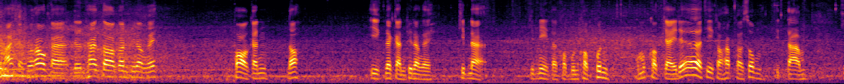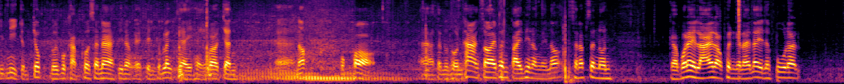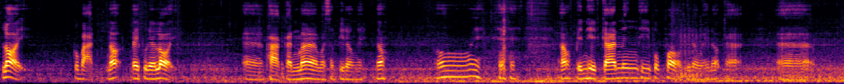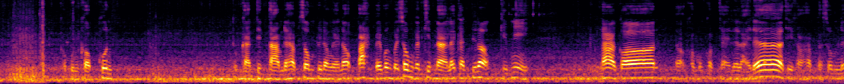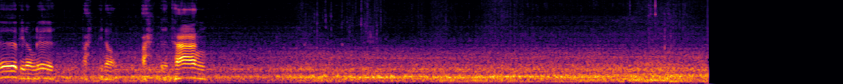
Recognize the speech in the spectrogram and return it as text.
ไปจากพวกเฮาก็เดินทางต่อก่อนพี่น้องเอ้ยพ่อกันเนาะอีกแล้วกันพี่น้องเอ้ยคลิปหน้าคลิปนี้ก็ขอบคุณขอบคุณผมขอบใจเด้อที่เขารับเขาส้มติดตามคลิปนี้จนจบโดยบ่ขับโฆษณาพี่น้องเอ้ยเป็นกำลังใจให้ว่าจันทร์เอ่อเนาะพกพ่อ อ่าถนนหนทางซอยเพิ่นไปพี่น้องไงเนาะสนับสนุนกับว่าได้หลายหรอกเพิ่นก็ได้ได้ละผู้ละร้อยกว่าบาทเนาะได้ผู้ละร้อยอ่าผากกันมาว่าสัมพี่น้องไงเนาะโอ้ยเอาเป็นเหตุการณ์หนึ่งที่พวกพ่อพี่น้องไงเนาะก็อ่าขอบคุณขอบคุณทุกการติดตามนะครับส้มพี่น้องไงเนาะไปไปเบิ่งไปส้มกันคลิปหน้าแล้วกันพี่น้องคลิปนี้ลาก่อน เนาะขอบคุณขอบใจหลาย ๆ เด้อที่เขาหับกระส้มเด้อพี่น้องเด้อไปพี่น้องไปเดินทาง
